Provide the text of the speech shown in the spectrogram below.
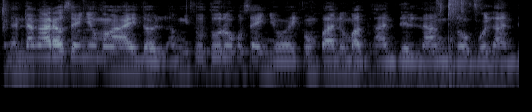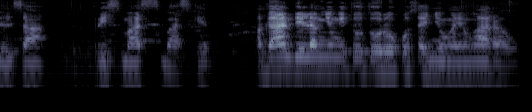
Magandang araw sa inyo mga idol. Ang ituturo ko sa inyo ay kung paano mag-handle ng double handle sa Christmas basket. Pag-handle lang yung ituturo ko sa inyo ngayong araw.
